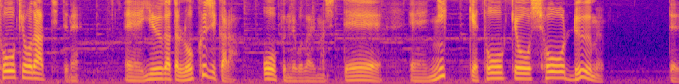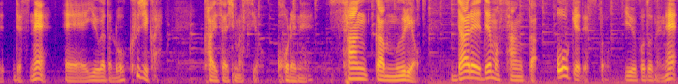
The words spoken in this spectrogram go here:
東京だって言ってね、えー、夕方6時からオープンでございまして、えー、日家東京ショールームでですね、えー、夕方6時から開催しますよ。これね参加無料誰でも参加 OK ですということでね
